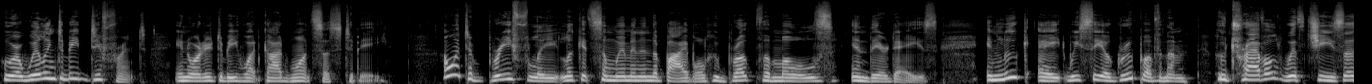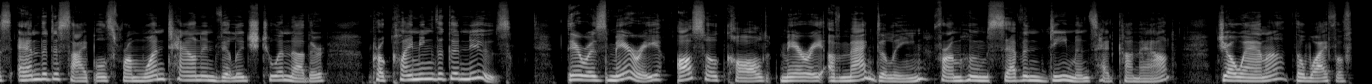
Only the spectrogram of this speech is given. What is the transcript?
who are willing to be different in order to be what God wants us to be. I want to briefly look at some women in the Bible who broke the molds in their days. In Luke 8, we see a group of them who traveled with Jesus and the disciples from one town and village to another, proclaiming the good news. There was Mary, also called Mary of Magdalene, from whom seven demons had come out, Joanna, the wife of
